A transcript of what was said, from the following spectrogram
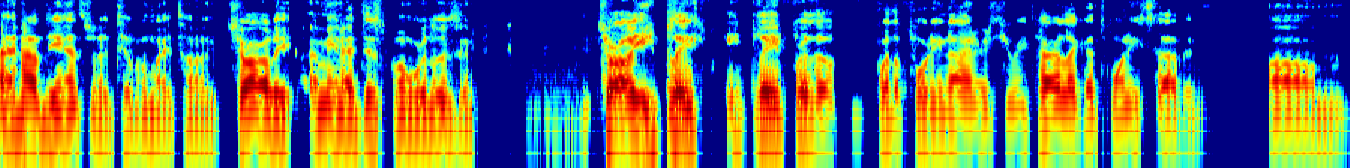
I have the answer on the tip of my tongue. Charlie, I mean, at this point, we're losing. Charlie, he plays. He played for the for the 49ers. He retired like at 27. Um,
